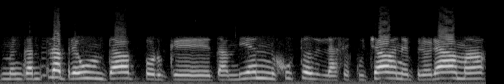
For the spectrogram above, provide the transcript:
me encantó la pregunta porque también justo las escuchaba en el programa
